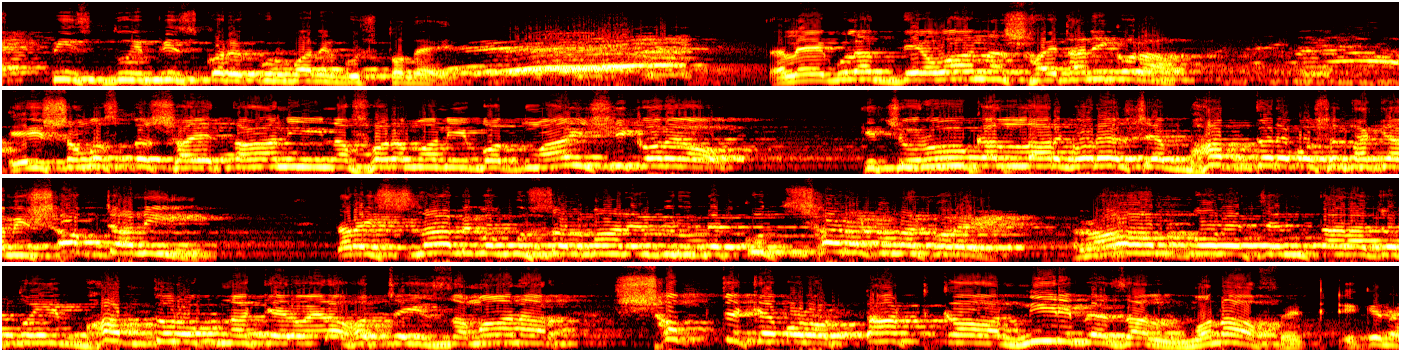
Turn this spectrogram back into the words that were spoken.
এক পিস দুই পিস করে কুরবানির গুস্ত দেয়। তাহলে এগুলা দেওয়া না শয়তানি করা? এই সমস্ত শয়তানি, নফরমানি, বদমাইশি করেও কিছু রূপ আল্লাহর ঘরে সে ভাব ধরে বসে থাকে, আমি সব জানি। তারা ইসলাম এবং মুসলমানের বিরুদ্ধে কুৎসা রচনা করে। রব বলেছেন, তারা যতই ভাব ধরুক না কেন, এরা হচ্ছে এই জামানার সব থেকে বড় টাটকা, নির্বেজাল মোনাফেক। ঠিক না?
